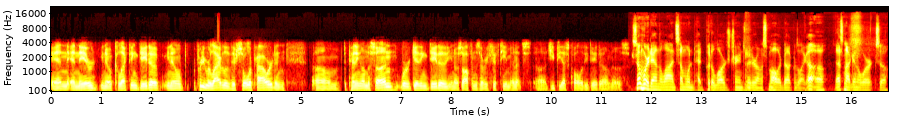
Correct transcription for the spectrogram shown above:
and and they're you know collecting data you know pretty reliably. They're solar powered and um, depending on the sun, we're getting data, you know, as often as every 15 minutes, uh, GPS quality data on those. Somewhere down the line, someone had put a large transmitter on a smaller duck and was like, "Uh oh, that's not going to work." So,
